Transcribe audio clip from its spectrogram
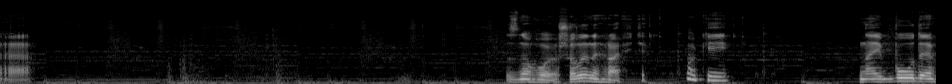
Е, З ногою. Шалене графіті. Окей. Найбуде.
